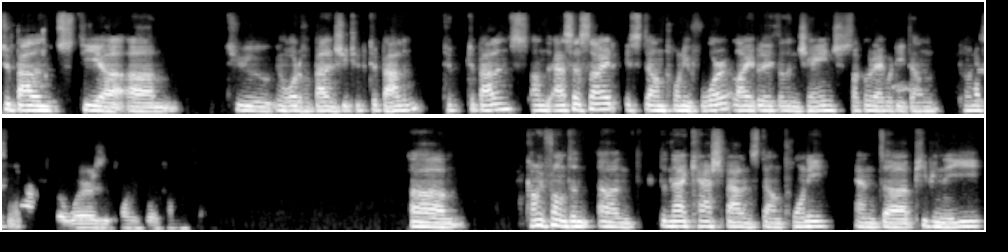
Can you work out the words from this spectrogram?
To balance the uh, um to in order for balance sheet to, to balance to, to balance on the asset side it's down 24 liability doesn't change. Stockholder equity down 24 So where is the 24 coming from? um coming from the um the net cash balance down 20 and uh pp&e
